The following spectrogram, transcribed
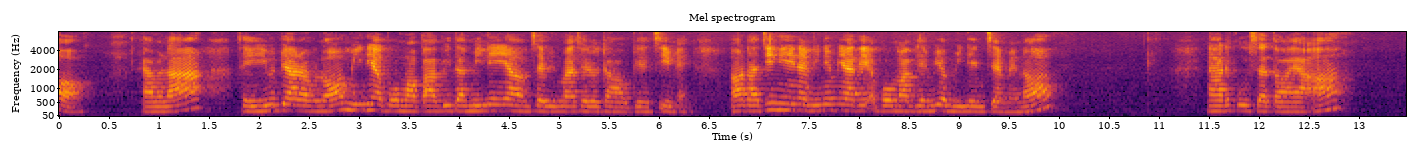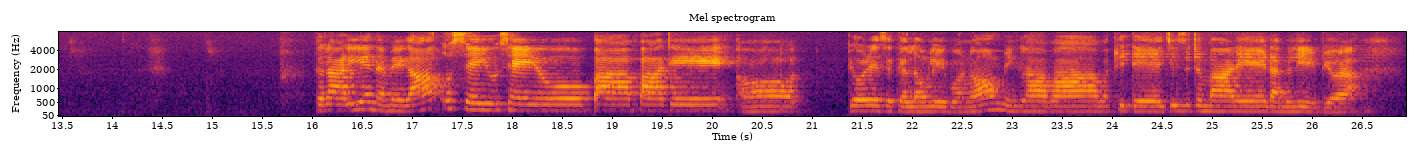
ဟာမလား စေးမပြတော့ဘူးเนาะမီးနဲ့အပေါ်မှာပါပြီးသားမီးနဲ့ရအောင်ဆက်ပြီးမှဆယ်လို့ဒါကိုပြန်ကြည့်မယ်เนาะဒါကြည့်နေနေမီးနဲ့မရတဲ့အပေါ်မှာပြန်ပြီးတော့မီးနဲ့ကြက်မယ်เนาะနောက်တစ်ခုဆက်သွားရအောင်တရားလေးရဲ့နာမည်က Oseyo Seyo ပါပါတယ်အော်ပြောတဲ့စကားလုံးလေးပေါ့နော်မင်္ဂလာပါမဖြစ်တယ်ကျေးဇူးတင်ပါတယ်ဒါမျိုးလေးတွေပြောတာဒီ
